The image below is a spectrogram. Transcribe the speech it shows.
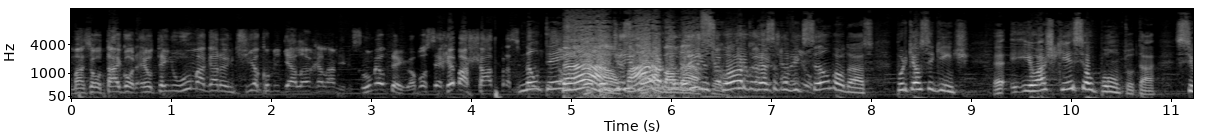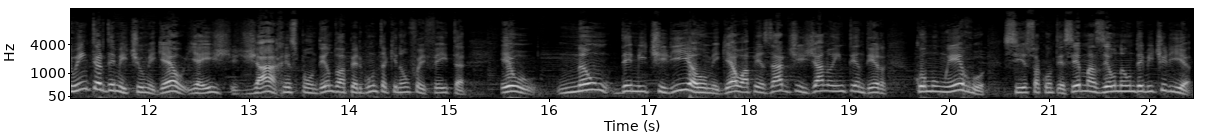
mas ô, Tiger, eu tenho uma garantia com o Miguel Ángel Ramírez. Uma eu tenho, eu vou ser rebaixado pra segunda Não tem. Não, eu discordo, para, eu Baldasso. discordo Eu não tenho dessa convicção, Baldasso. Porque é o seguinte, é, eu acho que esse é o ponto, tá? Se o Inter demitiu o Miguel, e aí já respondendo à pergunta que não foi feita, eu não demitiria o Miguel, apesar de já não entender como um erro se isso acontecer, mas eu não demitiria.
